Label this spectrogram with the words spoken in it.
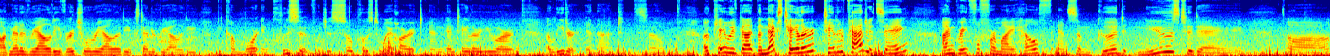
augmented reality, virtual reality, extended reality, become more inclusive, which is so close to my heart. And, and Taylor, you are a leader in that. So, okay, we've got the next Taylor, Taylor Paget saying, I'm grateful for my health and some good news today. Aw,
